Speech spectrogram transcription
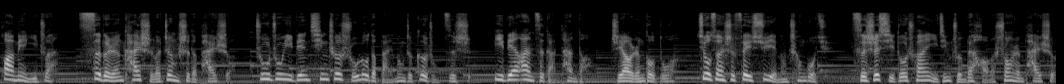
画面一转，四个人开始了正式的拍摄。猪猪一边轻车熟路地摆弄着各种姿势，一边暗自感叹道：“只要人够多，就算是废墟也能撑过去。”此时喜多川已经准备好了双人拍摄，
